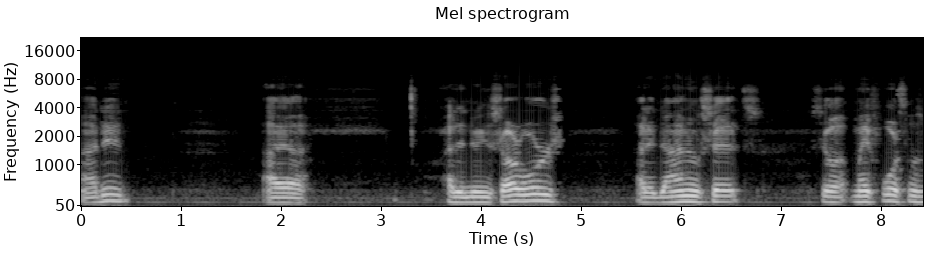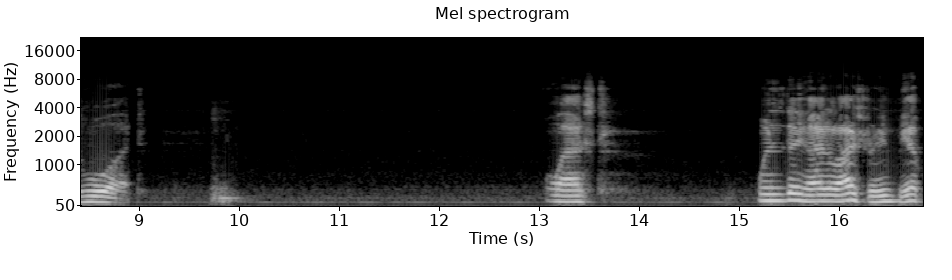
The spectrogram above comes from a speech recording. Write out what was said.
I did. I, uh, I didn't do any Star Wars. I did dino sets. So uh, May 4th was what? Last Wednesday, I had a live stream. Yep,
